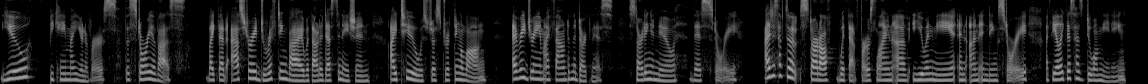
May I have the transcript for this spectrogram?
You became my universe, the story of us. Like that asteroid drifting by without a destination, I too was just drifting along. Every dream I found in the darkness, starting anew this story. I just have to start off with that first line of you and me, an unending story. I feel like this has dual meaning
